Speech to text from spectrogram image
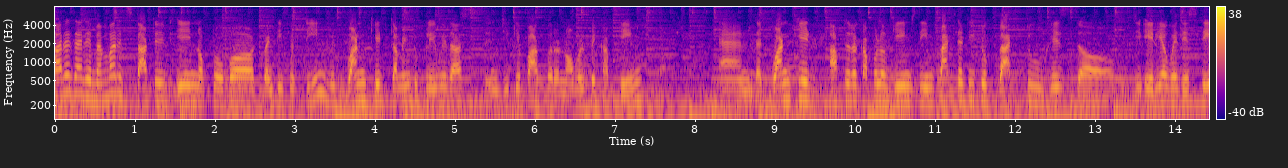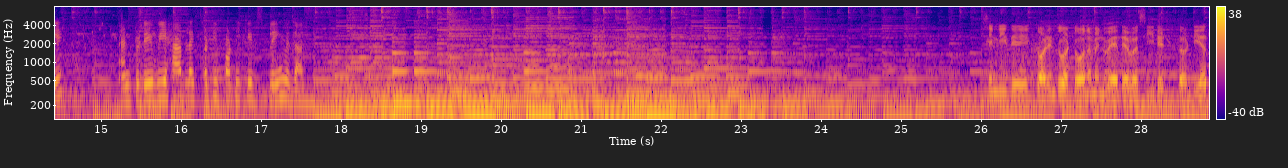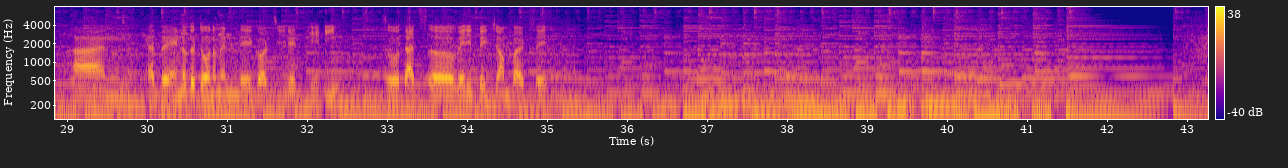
far as I remember, it started in October 2015 with one kid coming to play with us in GK Park for a normal pickup game. And that one kid, after a couple of games, the impact that he took back to his uh, the area where they stayed. And today we have like 30, 40 kids playing with us. Recently, they got into a tournament where they were seeded 30th, and at the end of the tournament, they got seeded 18. So that's a very big jump, I'd say.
